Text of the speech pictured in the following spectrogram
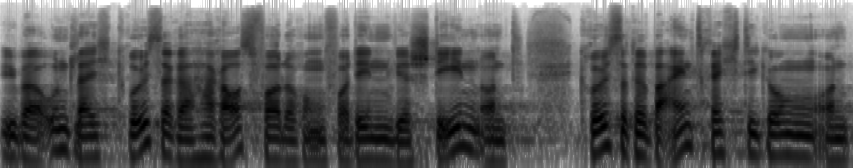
über ungleich größere Herausforderungen, vor denen wir stehen und größere Beeinträchtigungen und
